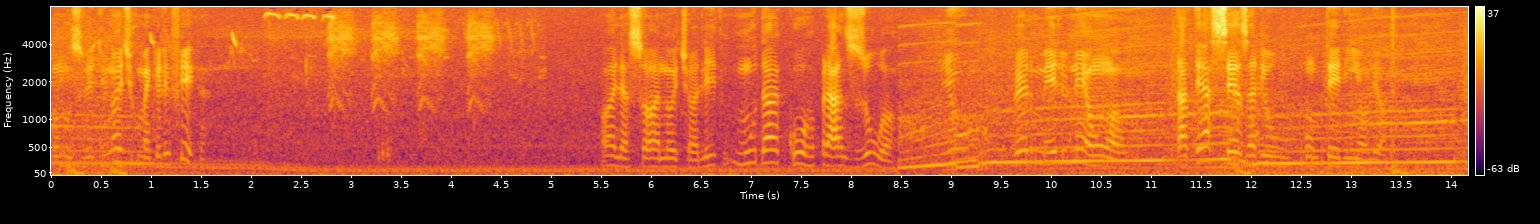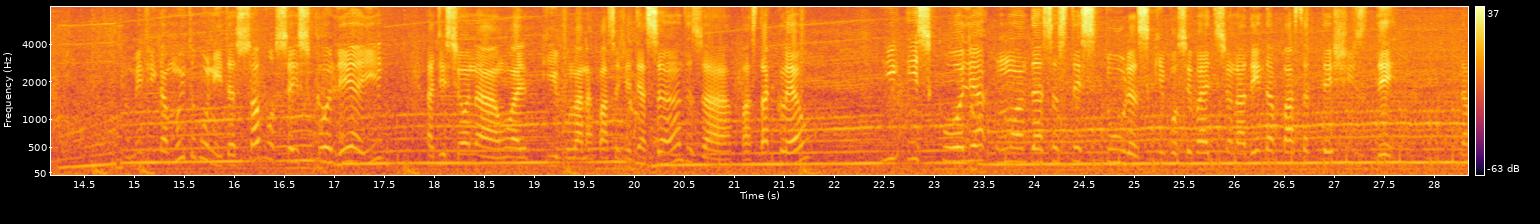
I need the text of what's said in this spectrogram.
Vamos ver de noite como é que ele fica. Olha só a noite, ó, ali muda a cor para azul, ó. E o vermelho neon, ó. Tá até aceso ali o ponteirinho ali, ó. Também fica muito bonito. É só você escolher aí, adiciona um arquivo lá na pasta GTA San Andreas, a pasta Cleo, e escolha uma dessas texturas que você vai adicionar dentro da pasta TXD, da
